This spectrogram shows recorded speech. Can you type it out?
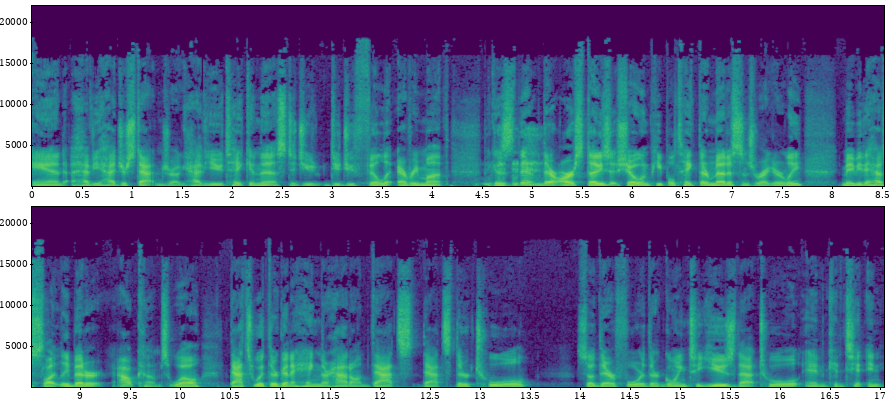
And have you had your statin drug? Have you taken this? Did you did you fill it every month? Because there, there are studies that show when people take their medicines regularly maybe they have slightly better outcomes. Well that's what they're going to hang their hat on. That's that's their tool so therefore, they're going to use that tool and continue.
